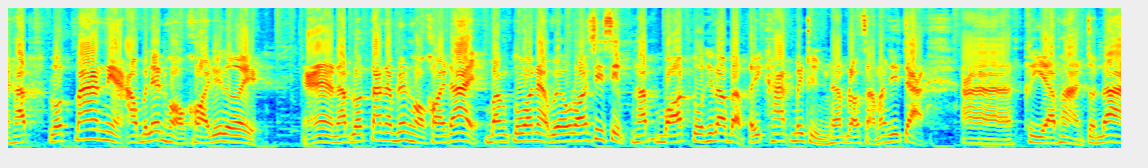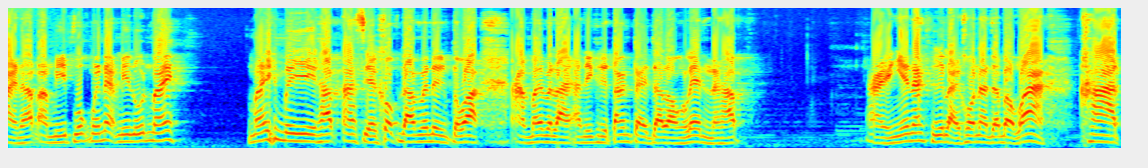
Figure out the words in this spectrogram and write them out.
นะครับลดต้านเนี่ยเอาไปเล่นหอคอยได้เลย อ่านะครับรถต้านน้ำเล่นหอคอยได้ บางตัวเนี่ยเวลร้อยสี่สิบครับบอสตัวที่เราแบบเฮ้คาดไม่ถึงครับ เราสามารถที่จะอ่าเคลียร์ผ่านจนได้นะครับอ่ามีฟลุกไหมเนี่ยมีลุ้นไหมไม่มีครับอาเสียครบดำไปหนึ่งตัวอ่าไม่เป็นไรอันนี้คือตั้งใจจะลองเล่นนะครับอ่าอย่างเงี้ยนะคือหลายคนอาจจะแบบว่าขาด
